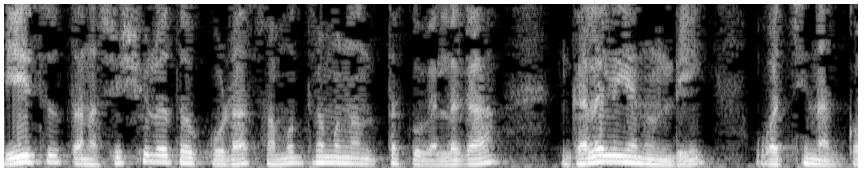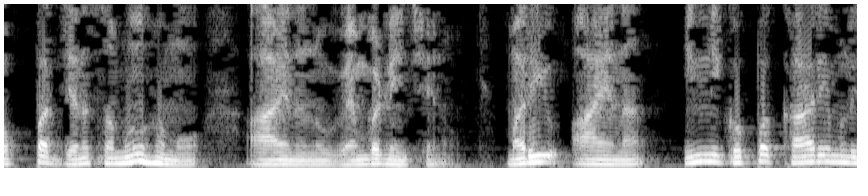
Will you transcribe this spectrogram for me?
యేసు తన శిష్యులతో కూడా సముద్రమునంతకు వెళ్ళగా గలలియ నుండి వచ్చిన గొప్ప జనసమూహము ఆయనను వెంబడించెను. మరియు ఆయన ఇన్ని గొప్ప కార్యములు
